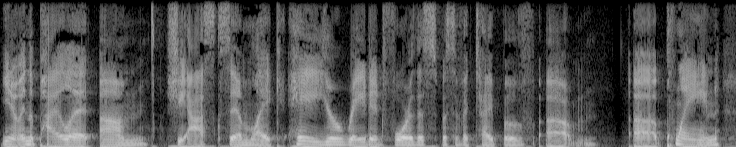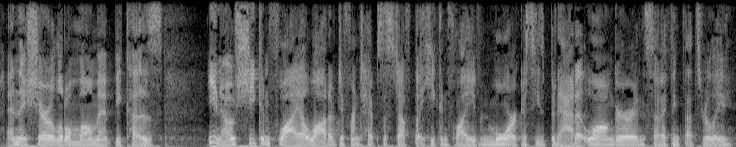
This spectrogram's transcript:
you know, in the pilot, um, she asks him, like, hey, you're rated for this specific type of um, uh, plane. And they share a little moment because you know, she can fly a lot of different types of stuff, but he can fly even more because he's been at it longer. And so I think that's really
